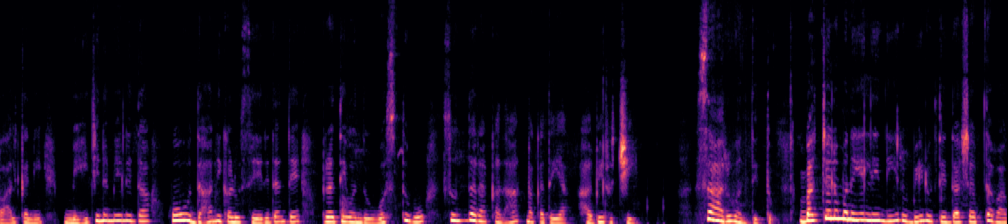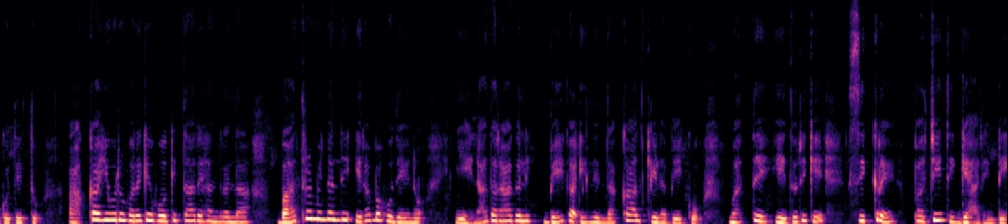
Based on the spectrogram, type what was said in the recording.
ಬಾಲ್ಕನಿ, ಮೇಜಿನ ಮೇಲಿದ್ದ ಹೂದಾನಿಗಳು ಸೇರಿದಂತೆ ಪ್ರತಿಯೊಂದು ವಸ್ತುವು ಸುಂದರ ಕಲಾತ್ಮಕತೆಯ ಅಭಿರುಚಿ. ಸಾರುವಂತಿತ್ತು ಬಚ್ಚಲು ಮನೆಯಲ್ಲಿ ನೀರು ಬೀಳುತ್ತಿದ್ದ ಶಬ್ದವಾಗುತ್ತಿತ್ತು. ಅಕ್ಕ ಇವರು ಹೊರಗೆ ಹೋಗಿದ್ದಾರೆ ಅಂದ್ರಲ್ಲ, ಬಾತ್ರೂಮಿನಲ್ಲಿ ಇರಬಹುದೇನೋ? ಏನಾದರಾಗಲಿ, ಬೇಗ ಇಲ್ಲಿಂದ ಕಾಲ್ ಕೀಳಬೇಕು. ಮತ್ತೆ ಎದುರಿಗೆ ಸಿಕ್ಕರೆ ಪಚೀತಿ ಗ್ಯಾರಂಟಿ.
